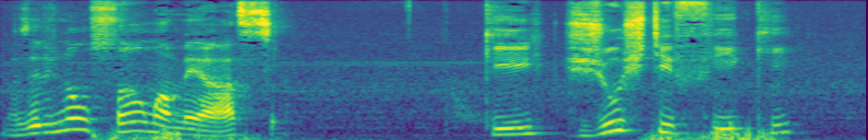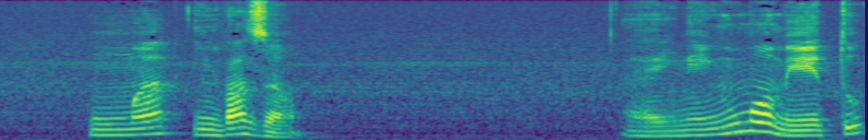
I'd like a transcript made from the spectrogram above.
mas eles não são uma ameaça que justifique uma invasão. É, em nenhum momento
